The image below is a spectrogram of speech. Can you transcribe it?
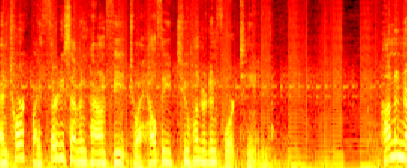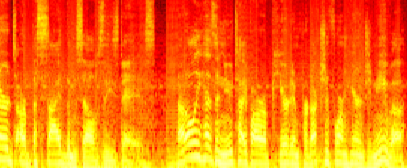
and torque by 37 pound feet to a healthy 214. Honda nerds are beside themselves these days. Not only has the new Type R appeared in production form here in Geneva,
